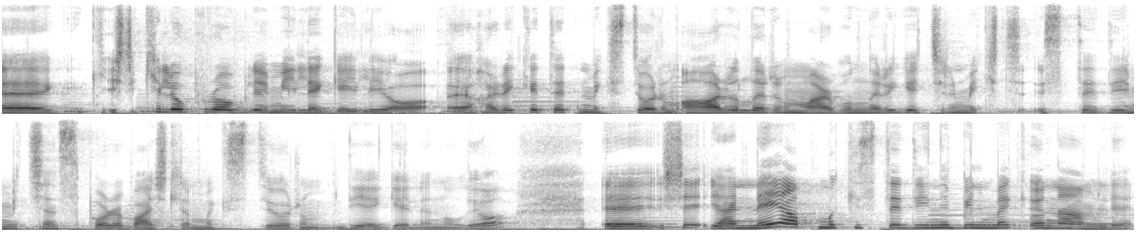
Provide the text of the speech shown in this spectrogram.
Ee, işte kilo problemiyle geliyor. Ee, hareket etmek istiyorum, ağrılarım var. Bunları geçirmek istediğim için spora başlamak istiyorum diye gelen oluyor. Ee, şey yani ne yapmak istediğini bilmek önemli.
